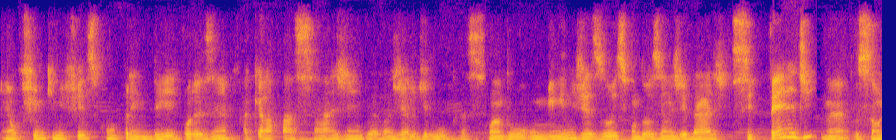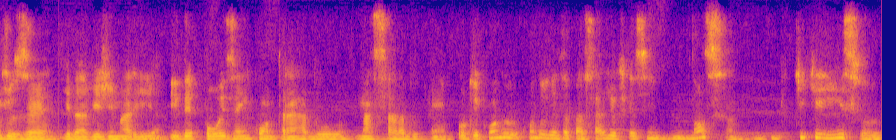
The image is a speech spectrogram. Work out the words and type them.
é um filme que me fez compreender, por exemplo, aquela passagem do Evangelho de Lucas, quando o menino Jesus, com 12 anos de idade, se perde né, do São José e da Virgem Maria e depois é encontrado na sala do templo. Porque quando, quando eu li essa passagem, eu fiquei assim, nossa, o que, que é isso?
